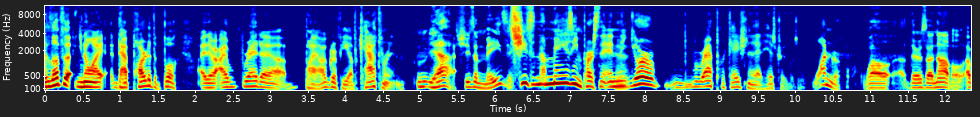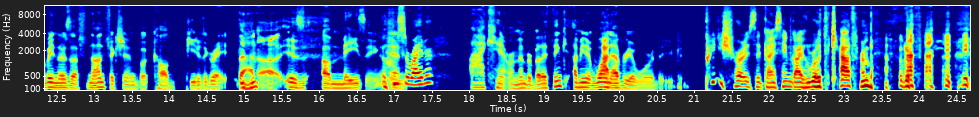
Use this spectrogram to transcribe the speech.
love that. You know, I that part of the book. I I read a biography of Catherine. Mm, yeah, she's amazing. She's an amazing person, and yeah. your replication of that history was wonderful. Well, there's a novel. I mean, there's a nonfiction book called Peter the Great that mm-hmm. uh, is amazing. Who's and the writer? I can't remember, but I think I mean it won I, every award that you could pretty sure it's the guy, same guy who wrote the Catherine biography.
